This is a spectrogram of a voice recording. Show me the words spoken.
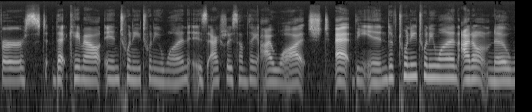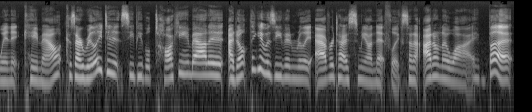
first that came out in 2021 is actually something I watched at the end of 2021. I don't know when it came out because I really didn't see people talking about it. I don't think it was even really advertised to me on Netflix, and I, I don't know why, but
